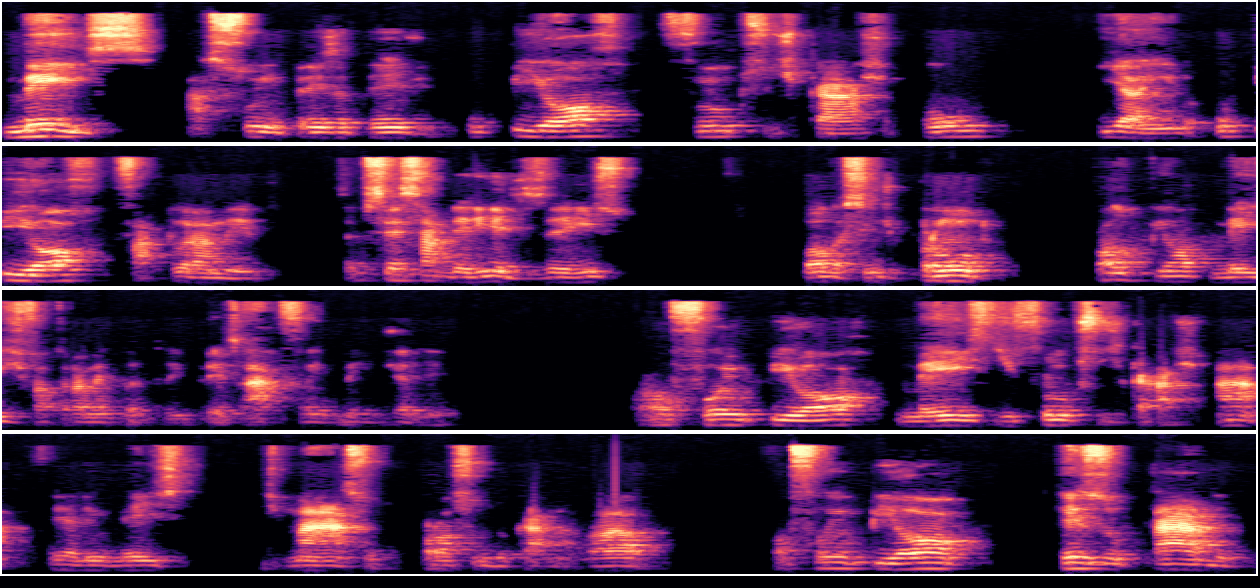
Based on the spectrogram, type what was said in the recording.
mês a sua empresa teve o pior fluxo de caixa ou e ainda o pior faturamento. Você saberia dizer isso logo assim de pronto? Qual o pior mês de faturamento da tua empresa? Ah, foi o mês de janeiro. Qual foi o pior mês de fluxo de caixa? Ah, foi ali o mês de março, próximo do carnaval. Qual foi o pior resultado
